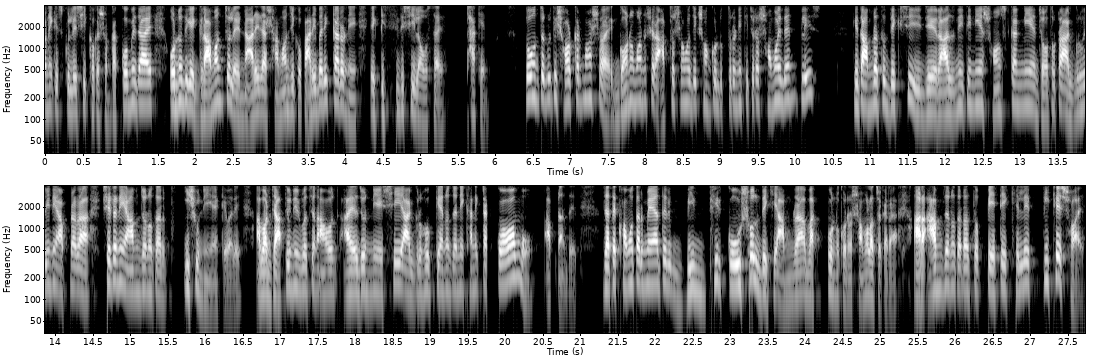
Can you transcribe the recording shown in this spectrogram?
অনেক স্কুলে শিক্ষকের সংখ্যা কমে যায়। অন্যদিকে গ্রামাঞ্চলে নারীরা সামাজিক ও পারিবারিক কারণে একটি স্থিতিশীল অবস্থায় থাকেন। তো অন্তর্বর্তী সরকার মহাশয়, গণমানুষের আর্থসামাজিক সংকট উত্তরণে কিছুটা সময় দেন প্লিজ কিন্তু আমরা তো দেখছি যে রাজনীতি নিয়ে, সংস্কার নিয়ে যতটা আগ্রহী নিয়ে আপনারা, সেটা নিয়ে আমজনতার ইস্যু নিয়ে একেবারে। আবার জাতীয় নির্বাচন আয়োজন নিয়ে সেই আগ্রহ কেন জানি খানিকটা কমও আপনাদের। যাতে ক্ষমতার মেয়াদের বৃদ্ধির কৌশল দেখি আমরা বা কোনো কোনো সমালোচকেরা। আর আমজনতারা তো পেটে খেলে পিঠে সয়।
